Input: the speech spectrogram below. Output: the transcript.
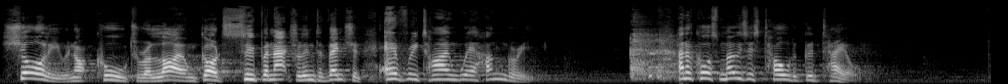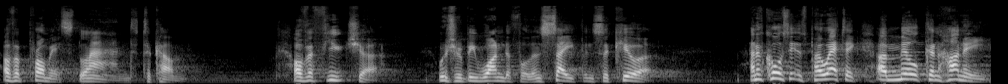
Surely we're not called to rely on God's supernatural intervention every time we're hungry. And of course, Moses told a good tale of a promised land to come, of a future which would be wonderful and safe and secure. And of course, it was poetic, a milk and honey.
